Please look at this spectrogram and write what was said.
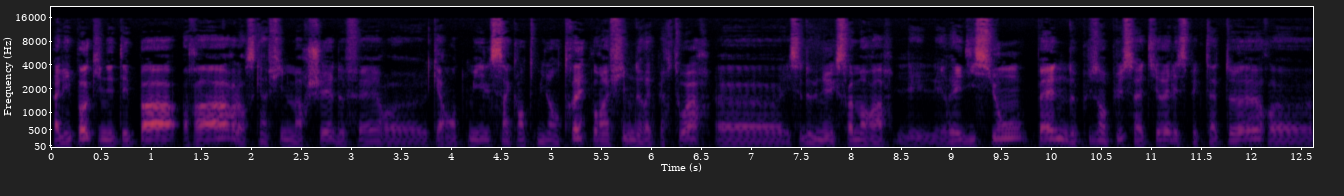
À l'époque, il n'était pas rare, lorsqu'un film marchait, de faire euh, 40 000, 50 000 entrées pour un film de répertoire, euh, et c'est devenu extrêmement rare. Les, les, rééditions peinent de plus en plus à attirer les spectateurs euh,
